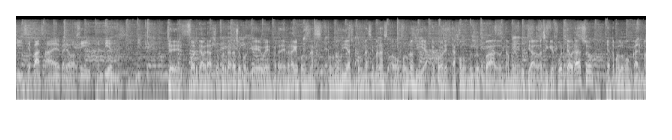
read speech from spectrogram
y se pasa, eh, pero sí, te entiendo. Sí, fuerte abrazo, fuerte abrazo porque es verdad que por, unas, por unos días, por unas semanas, o por unos días, mejor, estás como muy preocupado, estás muy angustiado. Así que fuerte abrazo y a tomarlo con calma.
